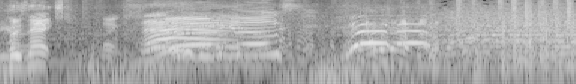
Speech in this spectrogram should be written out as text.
you. Who's next? Thanks.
